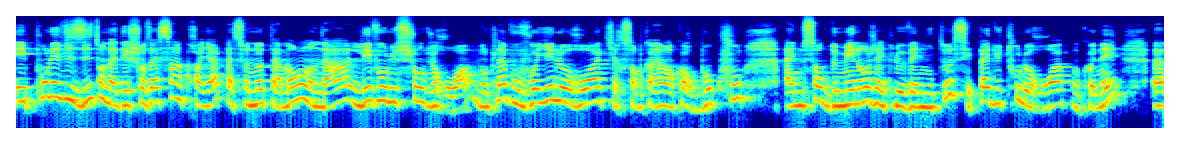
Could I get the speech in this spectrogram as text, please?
et pour les visites, on a des choses assez incroyables parce que notamment on a l'évolution du roi. Donc là, vous voyez le roi qui ressemble quand même encore beaucoup à une sorte de mélange avec le vaniteux. C'est pas du tout le roi qu'on connaît. Euh,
